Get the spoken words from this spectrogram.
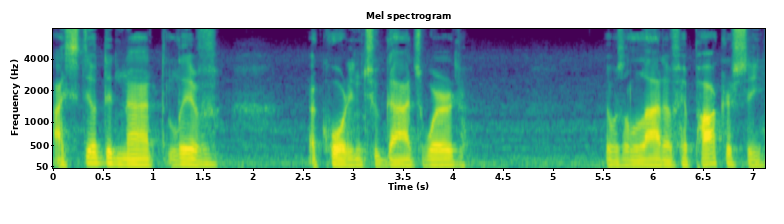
I still did not live according to God's word. there was a lot of hypocrisy,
